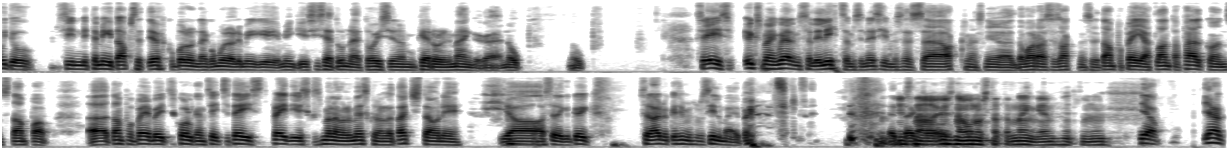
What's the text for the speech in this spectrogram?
muidu siin mitte mingit upset'i õhku polnud, nagu mul oli mingi, mingi sisetunne, et oi, siin on keeruline mäng, aga nope, Nope siis üks mäng veel, mis oli lihtsam siin esimeses äh, aknas, nii-öelda varases aknas oli Tampo Bay, Atlanta Falcons, Tampo uh,, Tampo Bay võitis kolmkümmend seitseteist, Brady viskas mõlemale meeskonnale touchdown'i ja ka kõik. see oli ainuke asi, mis mul silma jäi põhimõtteliselt üsna äkki..., üsna unustatav mäng jah, ütleme nii. ja, ja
